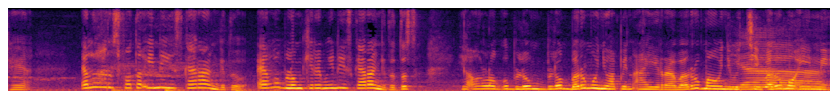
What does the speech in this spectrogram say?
kayak eh lo harus foto ini sekarang gitu eh lo belum kirim ini sekarang gitu terus ya Allah gue belum belum baru mau nyuapin Aira baru mau nyuci Iya. baru mau ini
